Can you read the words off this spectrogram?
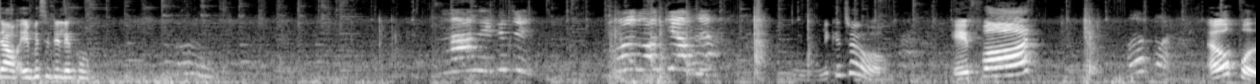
যাও এবিসিডি লেখো। লিখেছো এ ফর অ্যাপল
